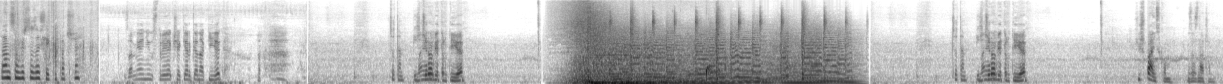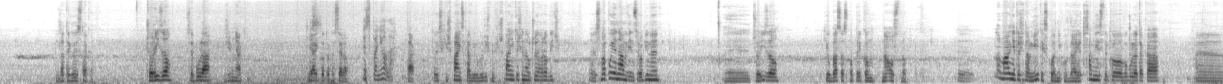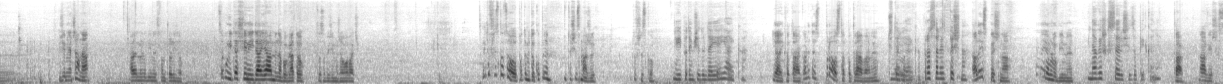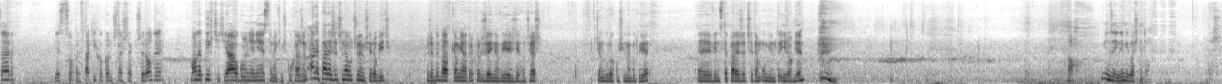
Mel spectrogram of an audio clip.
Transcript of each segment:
Tam są, wiesz co, zasieki, patrzę. Zamienił stryjek siekierkę na kijek. Co tam? No Piście. i robię tortillę. Co tam? Piście. No i robię tortillę. Hiszpańską zaznaczam. Dlatego jest taka. Chorizo, cebula, ziemniaki. To jest- Jajko, trochę sera. Espaniola. Tak, to jest hiszpańska. Byliśmy w Hiszpanii, to się nauczyłem robić. E, Smakuje nam, więc robimy e, chorizo, kiełbasa z papryką na ostro. E, Normalnie to się tam mniej tych składników daje. Czasami jest tylko w ogóle taka e, ziemniaczana, ale my lubimy tą chorizo. Cebuli też się mniej daje, a my na bogato. Co sobie będziemy żałować. No i to wszystko co? Potem to kupy i to się smaży. To wszystko. No i potem się dodaje jajka. Jajka, tak, ale to jest prosta potrawa, nie? Cztery nie ma. jajka. Prosta, ale jest pyszna. Ale jest pyszna. My ją lubimy. I na wierzch ser się zapieka, nie? Tak, na wierzch ser. Jest super. W takich okolicznościach przyrody mogę pichcić. Ja ogólnie nie jestem jakimś kucharzem, ale parę rzeczy nauczyłem się robić, żeby batka miała trochę lżej na wyjeździe chociaż. W ciągu roku się nagotuje. E, więc te parę rzeczy tam umiem to i robię. O, między innymi właśnie to. Też.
